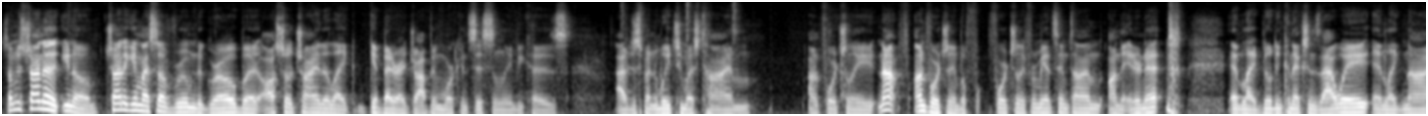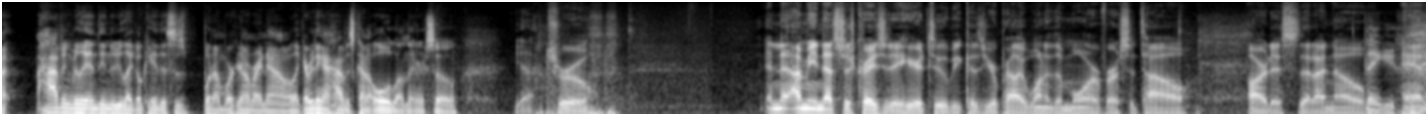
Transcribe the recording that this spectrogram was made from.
So I'm just trying to, you know, trying to give myself room to grow, but also trying to like get better at dropping more consistently because I've just spent way too much time, unfortunately, not unfortunately, but fortunately for me at the same time on the internet and like building connections that way and like not having really anything to do like okay, this is what I'm working on right now. Like everything I have is kind of old on there. So yeah, True. And I mean that's just crazy to hear too because you're probably one of the more versatile artists that I know. Thank you. And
